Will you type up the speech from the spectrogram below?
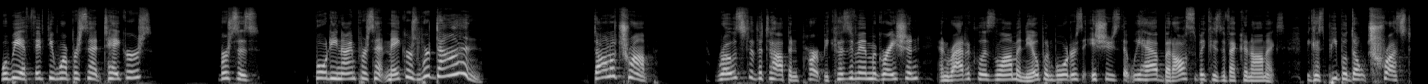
will we have 51% takers versus 49% makers? We're done. Donald Trump rose to the top in part because of immigration and radical Islam and the open borders issues that we have, but also because of economics, because people don't trust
